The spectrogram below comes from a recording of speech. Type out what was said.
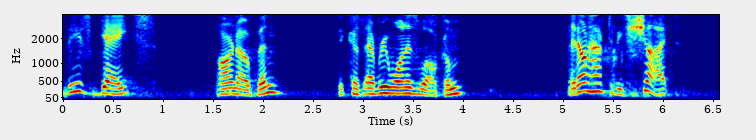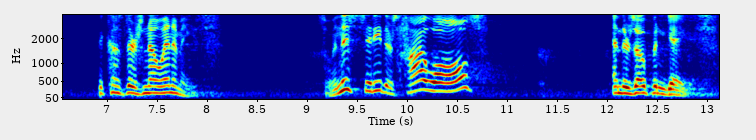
These gates aren't open because everyone is welcome. They don't have to be shut because there's no enemies. So in this city, there's high walls and there's open gates.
